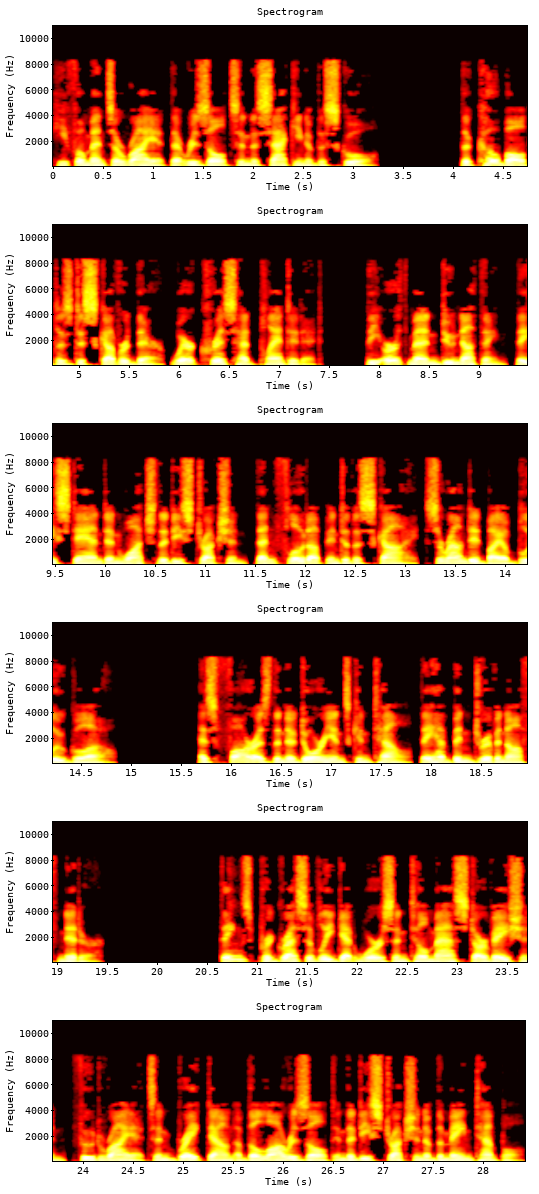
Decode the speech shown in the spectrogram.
he foments a riot that results in the sacking of the school. The cobalt is discovered there, where Chris had planted it. The Earthmen do nothing, they stand and watch the destruction, then float up into the sky, surrounded by a blue glow. As far as the Nidorians can tell, they have been driven off Nidor. Things progressively get worse until mass starvation, food riots and breakdown of the law result in the destruction of the main temple.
